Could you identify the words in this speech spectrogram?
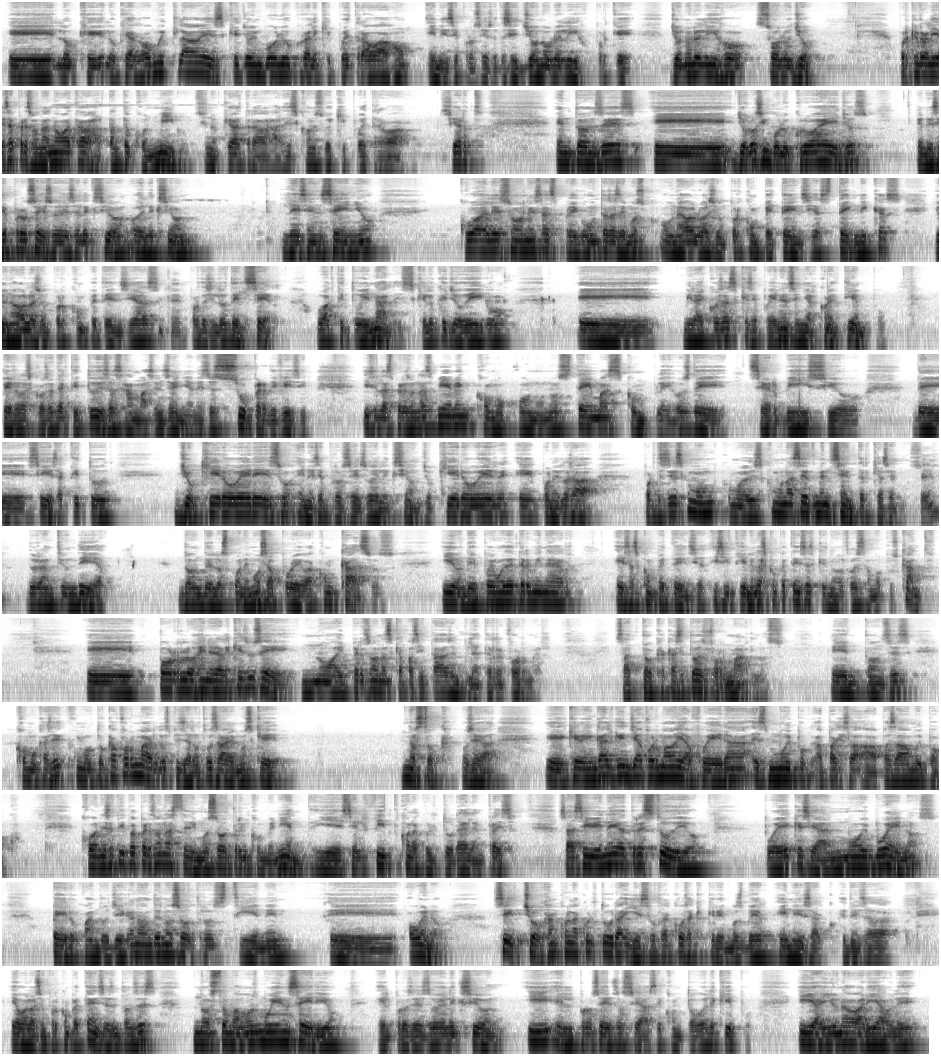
Eh, lo, que, lo que hago muy clave es que yo involucro al equipo de trabajo en ese proceso, es decir, yo no lo elijo, porque yo no lo elijo solo yo, porque en realidad esa persona no va a trabajar tanto conmigo, sino que va a trabajar es con su equipo de trabajo, ¿cierto? Entonces, eh, yo los involucro a ellos en ese proceso de selección o de elección, les enseño cuáles son esas preguntas, hacemos una evaluación por competencias técnicas y una evaluación por competencias, por decirlo, del ser o actitudinales, que es lo que yo digo. Eh, mira, hay cosas que se pueden enseñar con el tiempo, pero las cosas de actitud esas jamás se enseñan, eso es súper difícil. Y si las personas vienen como con unos temas complejos de, servicio, de, sí, esa actitud, yo quiero ver eso en ese proceso de elección. Yo quiero ver, eh, ponerlos a, por decir, es como, como, es como un assessment center que hacemos durante un día, donde los ponemos a prueba con casos y donde podemos determinar esas competencias y si tienen las competencias que nosotros estamos buscando. Eh, por lo general, ¿qué sucede? No hay personas capacitadas en Pilates Reformer. O sea, toca casi todos formarlos. Entonces, como, casi, como toca formarlos, pues ya nosotros sabemos que nos toca. O sea, eh, que venga alguien ya formado de afuera es muy ha, pasado, ha pasado muy poco. Con ese tipo de personas tenemos otro inconveniente y es el fit con la cultura de la empresa. O sea, si viene de otro estudio, puede que sean muy buenos, pero cuando llegan a donde nosotros tienen, eh, o bueno, se chocan con la cultura y es otra cosa que queremos ver en esa, en esa evaluación por competencias. Entonces, nos tomamos muy en serio el proceso de elección y el proceso se hace con todo el equipo. Y hay una variable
